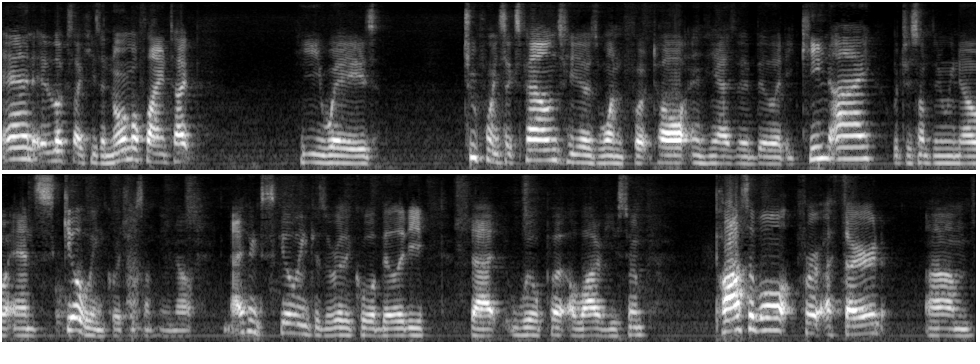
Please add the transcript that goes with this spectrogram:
And it looks like he's a normal flying type. He weighs 2.6 pounds, he is 1 foot tall, and he has the ability Keen Eye, which is something we know, and Skill Link, which is something we know. I think Skill Link is a really cool ability that will put a lot of use to him. Possible for a third um,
